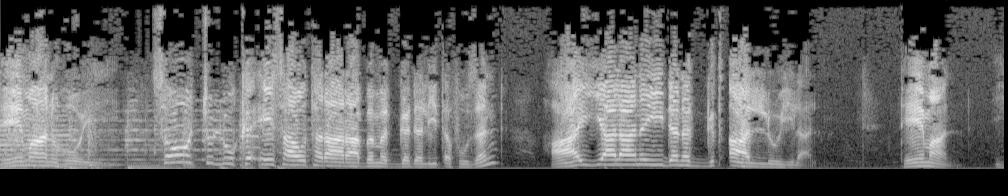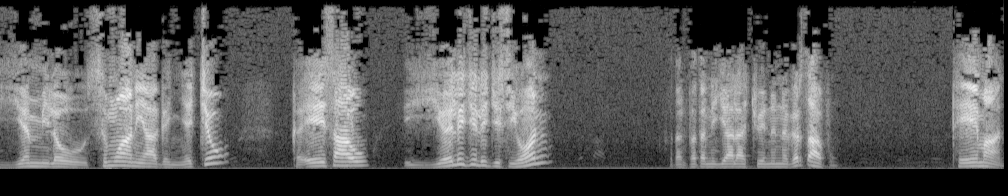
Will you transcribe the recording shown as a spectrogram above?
ቴማን ሆይ ሰዎች ሁሉ ከኤሳው ተራራ በመገደል ይጠፉ ዘንድ ኀያላን ይደነግጣሉ ይላል። ቴማን የሚለው ስሟን ያገኘችው ከኤሳው የልጅ ልጅ ሲሆን ፈጠን ፈጠን እያላችሁ ይህንን ነገር ጻፉ። ቴማን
